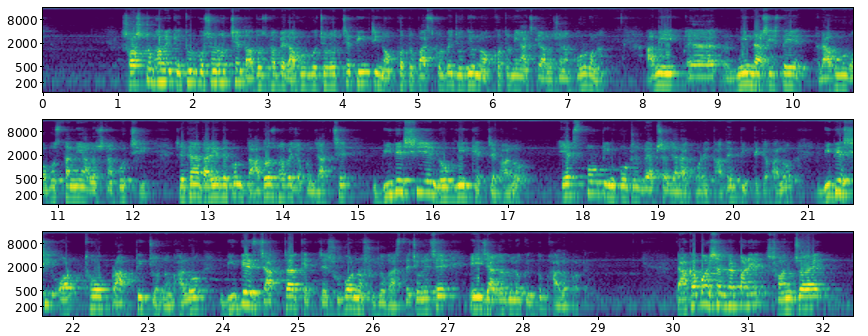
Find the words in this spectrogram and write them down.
ষষ্ঠভাবে কেতুর গোচর হচ্ছে, দ্বাদশভাবে রাহুর গোচর হচ্ছে, তিনটি নক্ষত্র পাস করবে, যদিও নক্ষত্র নিয়ে আজকে আলোচনা করব না। আমি মীন রাশিতে রাহুর অবস্থান নিয়ে আলোচনা করছি। সেখানে দাঁড়িয়ে দেখুন, দ্বাদশভাবে যখন যাচ্ছে, বিদেশি লগ্নির ক্ষেত্রে ভালো এক্সপোর্ট ইম্পোর্টের ব্যবসা যারা করে তাদের দিক থেকে ভালো, বিদেশি অর্থ প্রাপ্তির জন্য ভালো, বিদেশ যাত্রার ক্ষেত্রে সুবর্ণ সুযোগ আসতে চলেছে, এই জায়গাগুলো কিন্তু ভালো পাবেন। টাকা পয়সার ব্যাপারে সঞ্চয়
